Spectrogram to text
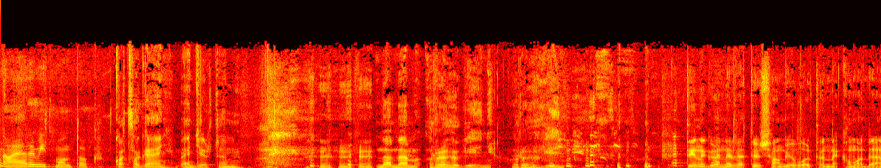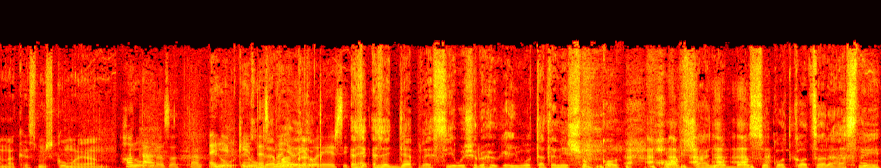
Na, erre mit mondtok? Kacagány, egyértelmű. Nem, nem, röhögény, röhögény. Tényleg olyan nevetős hangja volt ennek a madárnak, ez most komolyan. Határozottan. Jó, Egyébként jó, ezt nagyon jól érzitek. Ez, ez egy depressziós röhögény volt, tehát ennél sokkal harsányabban szokott kacarászni.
